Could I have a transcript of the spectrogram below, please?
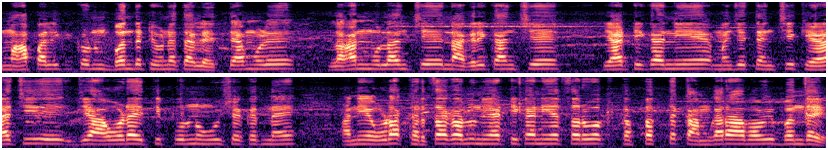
महापालिकेकडून बंद ठेवण्यात आल्या आहेत. त्यामुळे लहान मुलांचे नागरिकांचे या ठिकाणी म्हणजे त्यांची खेळाची जी आवड आहे ती पूर्ण होऊ शकत नाही. आणि एवढा खर्च घालून या ठिकाणी हे सर्व फक्त कामगाराअभावी बंद आहे.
